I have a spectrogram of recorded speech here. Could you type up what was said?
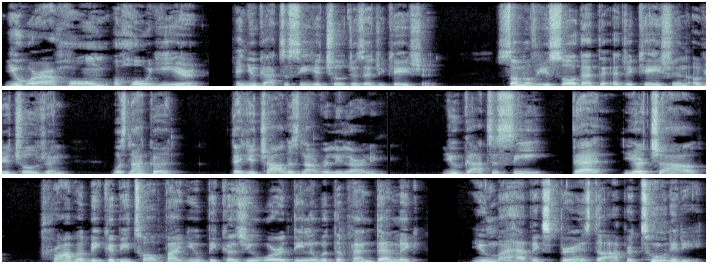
You were at home a whole year and you got to see your children's education. Some of you saw that the education of your children was not good, that your child is not really learning you got to see that your child probably could be taught by you because you were dealing with the pandemic. You might have experienced the opportunity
